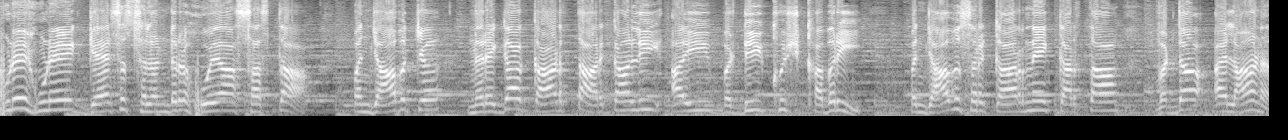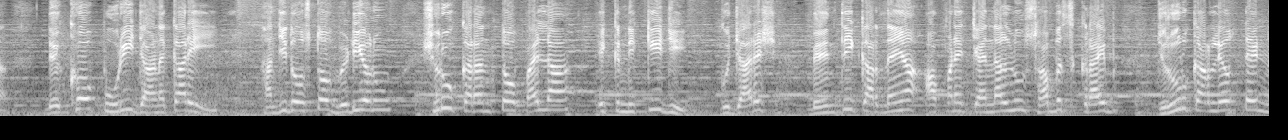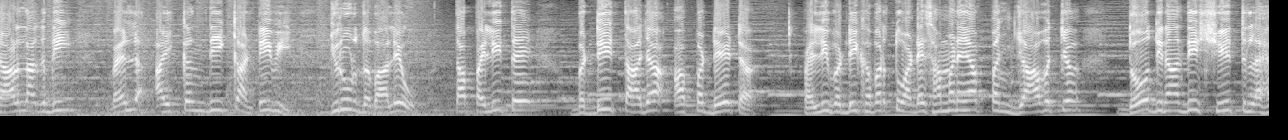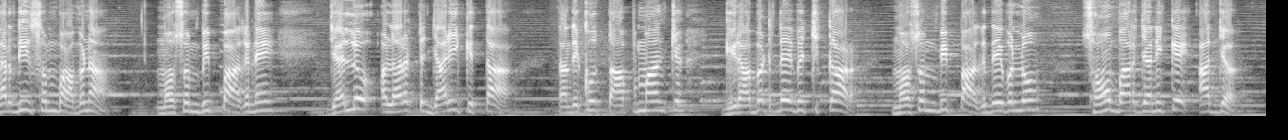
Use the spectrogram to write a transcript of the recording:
ਹੁਣੇ-ਹੁਣੇ gas cylinder ਹੋਇਆ ਸਸਤਾ। ਪੰਜਾਬ 'ਚ ਨਰੇਗਾ ਕਾਰਡ ਧਾਰਕਾਂ ਲਈ ਆਈ ਵੱਡੀ ਖੁਸ਼ਖਬਰੀ। ਪੰਜਾਬ ਸਰਕਾਰ ਨੇ ਕਰਤਾ ਵੱਡਾ ਐਲਾਨ। ਦੇਖੋ ਪੂਰੀ ਜਾਣਕਾਰੀ। ਹਾਂਜੀ ਦੋਸਤੋ, ਵੀਡੀਓ ਨੂੰ ਸ਼ੁਰੂ ਕਰਨ ਤੋਂ ਪਹਿਲਾਂ ਇੱਕ ਨਿੱਕੀ ਜੀ ਗੁਜਾਰਿਸ਼ ਬੇਨਤੀ ਕਰਦੇ ਹਾਂ ਆਪਣੇ ਚੈਨਲ ਨੂੰ ਸਬਸਕ੍ਰਾਈਬ ਜਰੂਰ ਕਰ ਲਿਓ ਤੇ ਨਾਲ ਲੱਗਦੀ ਬੈਲ ਆਈਕਨ ਦੀ ਘੰਟੀ ਵੀ ਜਰੂਰ ਦਬਾ ਲਿਓ। ਤਾਂ ਪਹਿਲੀ ਤੇ ਵੱਡੀ ਤਾਜ਼ਾ ਅਪਡੇਟ ਪਹਿਲੀ ਵੱਡੀ ਖਬਰ ਤੁਹਾਡੇ ਸਾਹਮਣੇ ਆ, ਪੰਜਾਬ 'ਚ 2 ਦਿਨਾਂ ਦੀ ਸ਼ੀਤ ਲਹਿਰ ਦੀ ਸੰਭਾਵਨਾ। ਮੌਸਮ ਵਿਭਾਗ ਨੇ ਯੈਲੋ ਅਲਰਟ ਜਾਰੀ ਕੀਤਾ। ਤਾਂ ਦੇਖੋ ਤਾਪਮਾਨ 'ਚ ਗਿਰਾਵਟ ਦੇ ਵਿਚਕਾਰ ਮੌਸਮ ਵਿਭਾਗ ਦੇ ਵੱਲੋਂ ਸੋਮਵਾਰ ਯਾਨੀ ਕਿ ਅੱਜ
